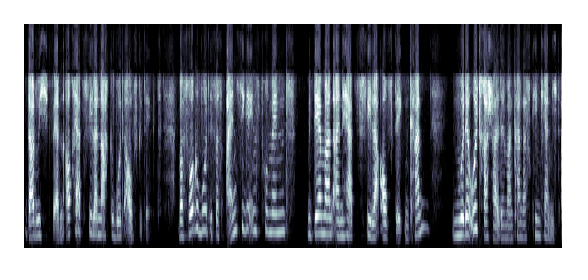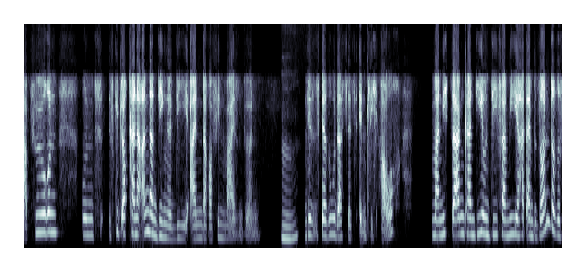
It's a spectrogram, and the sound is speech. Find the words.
Dadurch werden auch Herzfehler nach Geburt aufgedeckt. Aber Vorgeburt ist das einzige Instrument, mit dem man einen Herzfehler aufdecken kann. Nur der Ultraschall, denn man kann das Kind ja nicht abhören und es gibt auch keine anderen Dinge, die einen darauf hinweisen würden. Mhm. Und es ist ja so, dass letztendlich auch man nicht sagen kann, die und die Familie hat ein besonderes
